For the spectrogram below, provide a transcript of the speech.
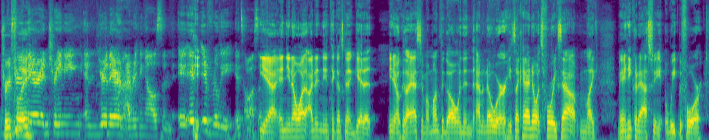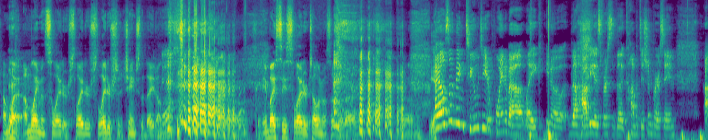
Truthfully- you're there in training, and you're there in everything else, and it, it, it really it's awesome. Yeah, and you know what? I didn't even think I was gonna get it. You know, because I asked him a month ago, and then out of nowhere, he's like, "Hey, I know it's four weeks out." I'm like, "Man, he could have asked me a week before." I'm bla- I'm blaming Slater. Slater Slater should have changed the date on this. Uh, so anybody see Slater, tell him I said that. All right. I also think too, to your point about like you know the hobbyist versus the competition person, uh,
